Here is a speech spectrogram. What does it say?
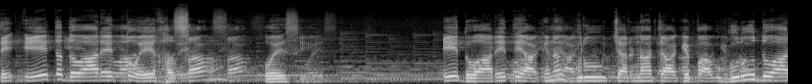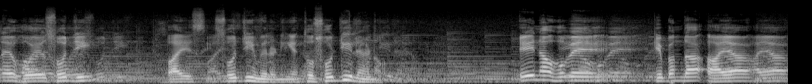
ਤੇ ਇਹ ਤਾਂ ਦੁਆਰੇ ਧੋਏ ਹੱਸਾ ਹੋਏ ਸੀ। ਇਹ ਦੁਆਰੇ ਤੇ ਆ ਕੇ ਨਾ ਗੁਰੂ ਚਰਨਾਂ ਚ ਆ ਕੇ ਭਾਵ ਗੁਰੂ ਦੁਆਰੇ ਹੋਏ ਸੋਝੀ ਪਾਏ ਸੀ। ਸੋਝੀ ਮਿਲਣੀ ਹੈ ਤੋਂ ਸੋਝੀ ਲੈਣਾ। ਇਹ ਨਾ ਹੋਵੇ ਕਿ ਬੰਦਾ ਆਇਆ,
